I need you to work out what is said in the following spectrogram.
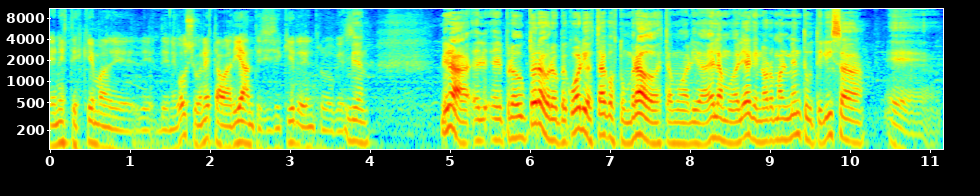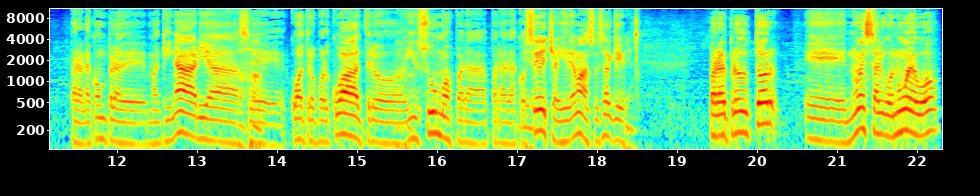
en este esquema de, de, negocio, en esta variante, si se quiere, dentro de lo que es? Bien. Mira, el, productor agropecuario está acostumbrado a esta modalidad. Es la modalidad que normalmente utiliza eh, para la compra de maquinaria, 4x4, eh, insumos para, para la cosecha y demás. O sea que para el productor eh, no es algo nuevo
